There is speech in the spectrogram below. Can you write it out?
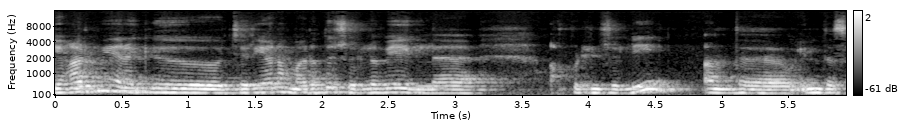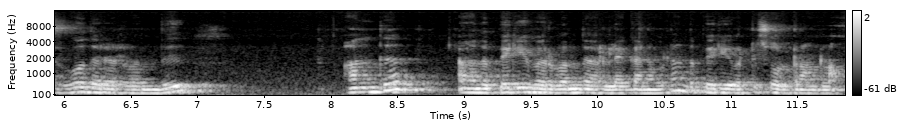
யாருமே எனக்கு சரியான மருந்து சொல்லவே இல்லை அப்படின்னு சொல்லி அந்த இந்த சகோதரர் வந்து அந்த அந்த பெரியவர் வந்தார்ல கனவுல அந்த பெரியவர்கிட்ட சொல்கிறாங்களாம்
